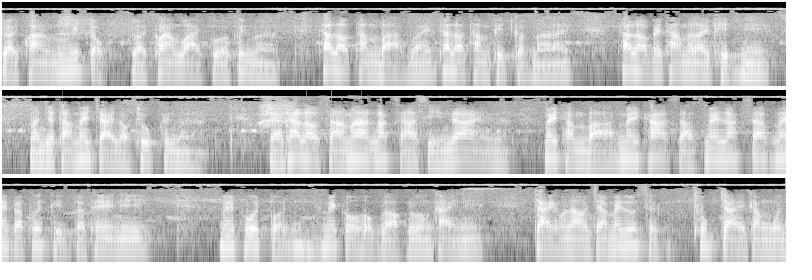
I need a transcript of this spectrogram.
เกิดความวิตกเกิดความหวาดกลัวขึ้นมา ถ้าเราทำบาปไว้ ถ้าเราทำผิดกฎหมาย ถ้าเราไปทำอะไรผิดนี้ มันจะทำให้ใจเราทุกข์ขึ้นมา แต่ถ้าเราสามารถรักษาศีลได้ ไม่ทำบาปไม่ฆ่าสัตว์ ไม่ลักทรัพย์ ไม่ประพฤติผิดประเพณี ไม่พูดปด ไม่โกหกหลอกลวงใครนี่ ใจของเราจะไม่รู้สึกทุกข์ใจกังวล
